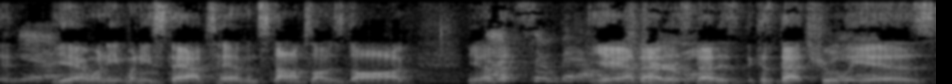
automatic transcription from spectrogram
Yeah. yeah when he when he stabs him and stomps on his dog you know That's that so bad. yeah that is terrible. that is because that truly Yeah. is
